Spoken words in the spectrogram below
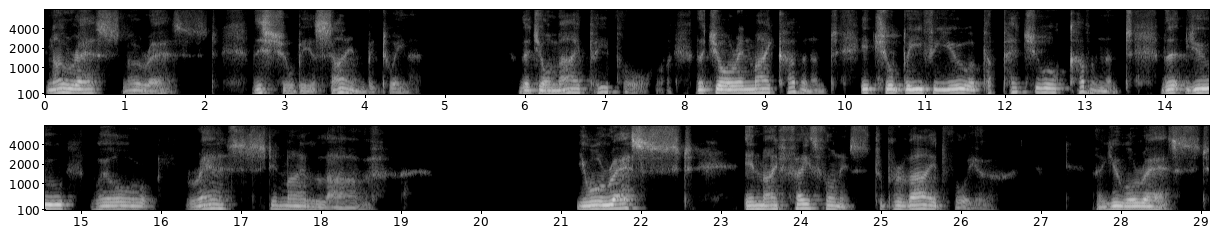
no rest, no rest. This shall be a sign between us that you're my people, that you're in my covenant. It shall be for you a perpetual covenant, that you will rest in my love you will rest in my faithfulness to provide for you. Uh, you will rest.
